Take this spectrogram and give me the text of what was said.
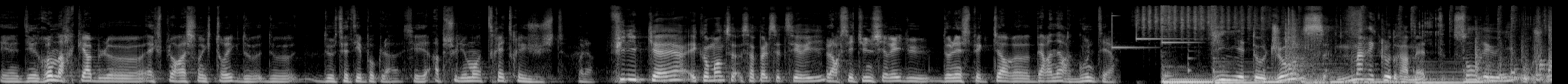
et des remarquables euh, explorations historiques de, de, de cette époque-là. C'est absolument très, très juste. Voilà. Philippe Kerr, et comment s'appelle cette série? Alors, c'est une série du, de l'inspecteur euh, Bernard Gunther. Guigneto Jones, Marie-Claude Ramette sont réunis pour jouer.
